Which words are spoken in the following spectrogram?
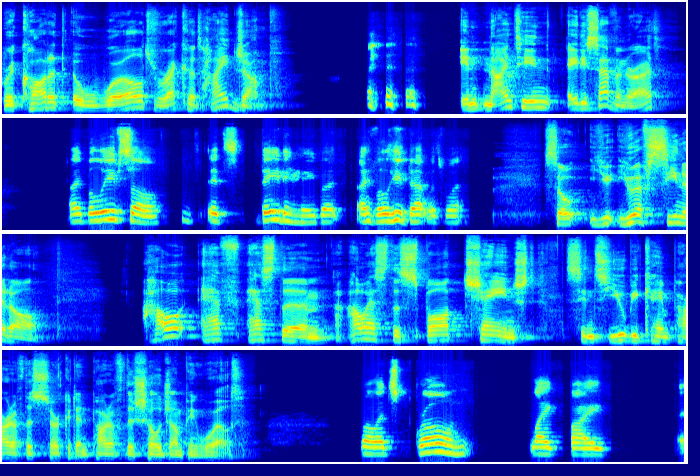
recorded a world record high jump in 1987, right? I believe so. It's dating me, but I believe that was what. So you you have seen it all. How have has the how has the sport changed since you became part of the circuit and part of the show jumping world? Well, it's grown like by eh,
